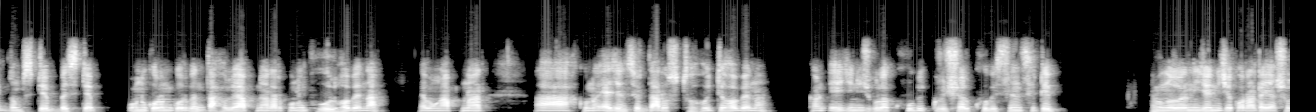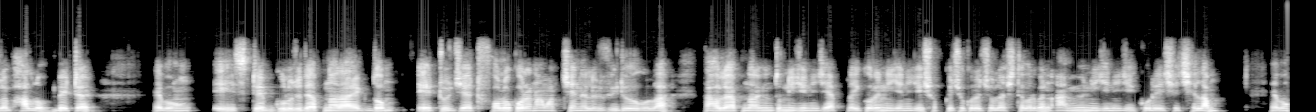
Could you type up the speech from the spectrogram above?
একদম স্টেপ বাই স্টেপ অনুকরণ করবেন, তাহলে আপনার আর কোনো ভুল হবে না এবং আপনার কোনো এজেন্সির দ্বারস্থ হইতে হবে না। কারণ এই জিনিসগুলো খুবই ক্রুশাল খুবই সেনসিটিভ এবং ওগুলো নিজে নিজে করাটাই আসলে ভালো বেটার এবং এই স্টেপগুলো যদি আপনারা একদম এ টু জেড ফলো করেন আমার চ্যানেলের ভিডিওগুলা তাহলে আপনারা কিন্তু নিজে নিজে অ্যাপ্লাই করে নিজে নিজেই সবকিছু করে চলে আসতে পারবেন। আমিও নিজে নিজেই করে এসেছিলাম এবং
